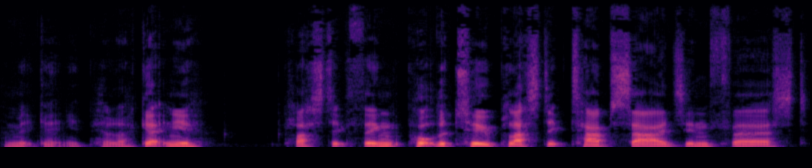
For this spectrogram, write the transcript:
I'm getting your pillar, getting your plastic thing, put the two plastic tab sides in first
